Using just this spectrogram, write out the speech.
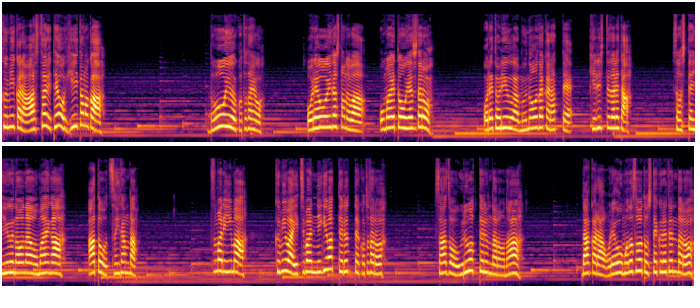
組からあっさり手を引いたのか。どういうことだよ。俺を追い出したのはお前と親父だろ。俺と竜は無能だからって切り捨てられた。そして有能なお前が後を継いだんだ。つまり今、組は一番賑わってるってことだろ。さぞ潤ってるんだろうな。だから俺を戻そうとしてくれてんだろ。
